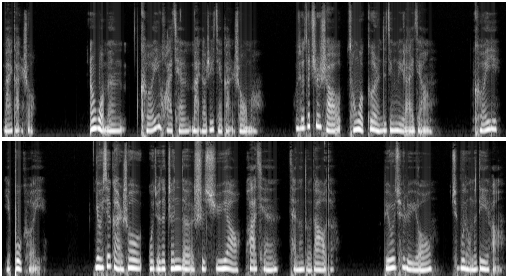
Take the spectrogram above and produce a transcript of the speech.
买感受。而我们可以花钱买到这些感受吗？我觉得至少从我个人的经历来讲，可以也不可以。有些感受，我觉得真的是需要花钱才能得到的，比如去旅游，去不同的地方，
